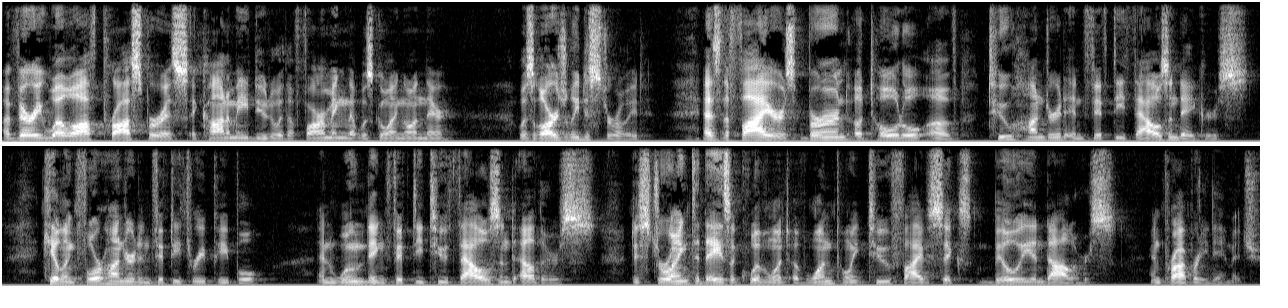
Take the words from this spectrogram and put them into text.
a very well off, prosperous economy due to the farming that was going on there was largely destroyed as the fires burned a total of 250,000 acres, killing 453 people and wounding 52,000 others, destroying today's equivalent of $1.256 billion in property damage.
